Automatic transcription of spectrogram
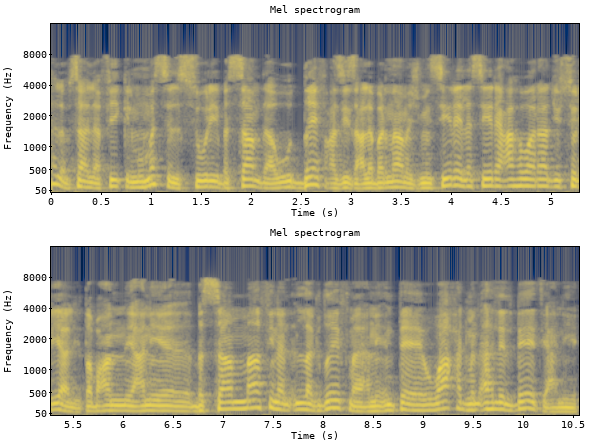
أهلا وسهلا فيك الممثل السوري بسام داوود ضيف عزيز على برنامج من سيرة لسيره على هوا راديو سوريالي. طبعا يعني بسام ما فينا نقول لك ضيف ما يعني أنت واحد من أهل البيت يعني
